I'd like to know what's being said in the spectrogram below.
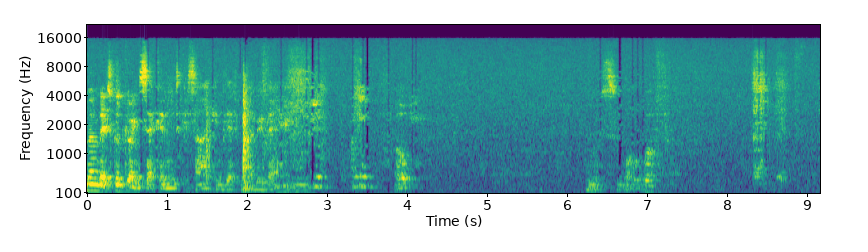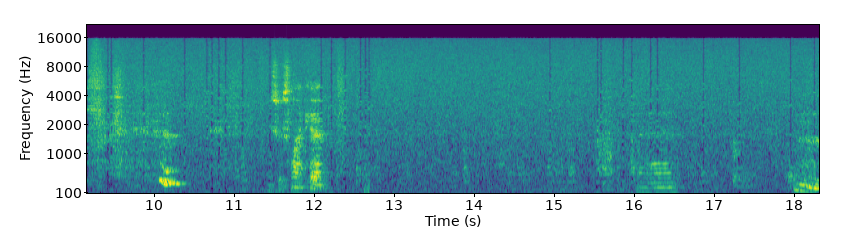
remember it's good going second because I can get my revenge. Oh. Ooh, it's rough. It's just like a. Uh, hmm. I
